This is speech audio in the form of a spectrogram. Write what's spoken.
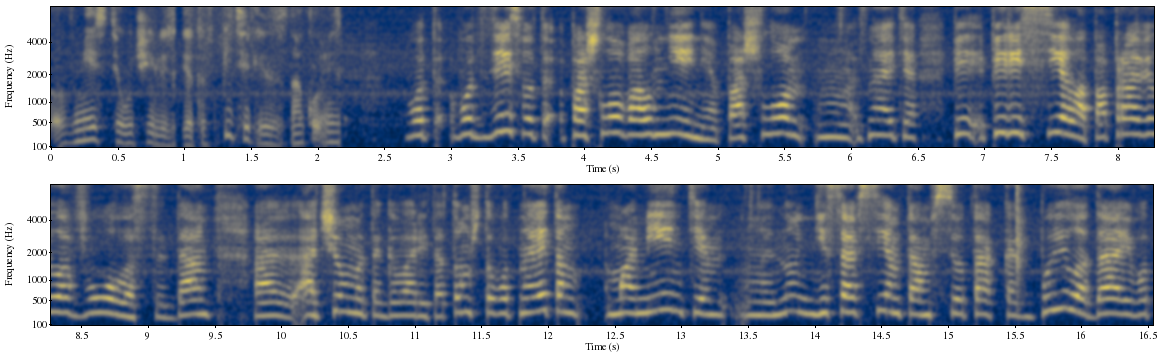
вместе учились где-то в Питере, знакомились. Вот, вот здесь вот пошло волнение, пошло, знаете, пе- пересело, поправила волосы, да, А, о чем это говорит? О том, что вот на этом моменте, ну, не совсем там все так, как было, да, и вот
